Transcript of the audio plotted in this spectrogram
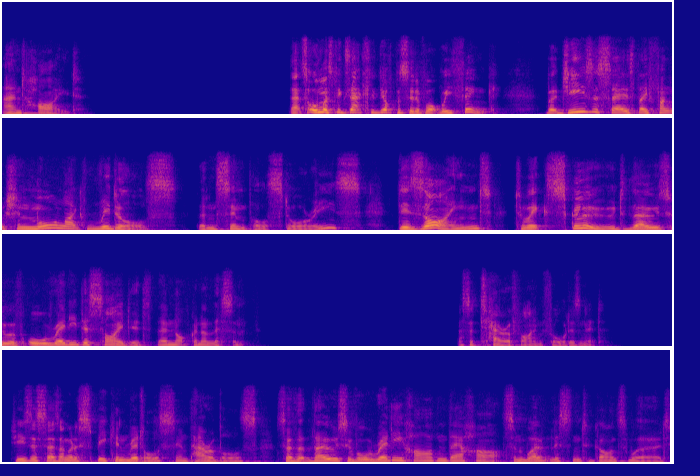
and hide. That's almost exactly the opposite of what we think. But Jesus says they function more like riddles than simple stories, designed to exclude those who have already decided they're not going to listen. That's a terrifying thought, isn't it? Jesus says, I'm going to speak in riddles, in parables, so that those who've already hardened their hearts and won't listen to God's word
